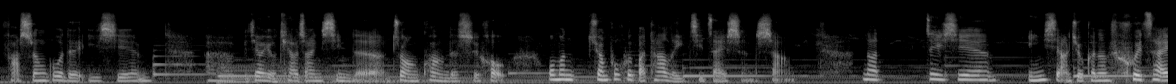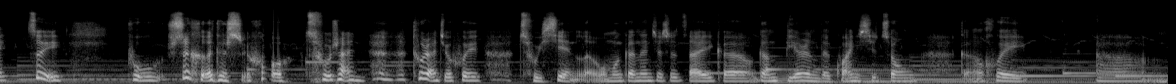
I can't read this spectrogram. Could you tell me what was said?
发生过的一些呃比较有挑战性的状况的时候。我们全部会把它累积在身上，那这些影响就可能会在最不适合的时候突然 突然就会出现了。我们可能就是在一个跟别人的关系中，可能会嗯、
